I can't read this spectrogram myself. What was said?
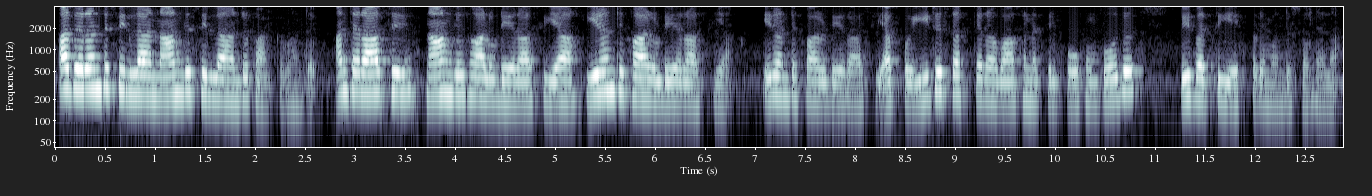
அது ரெண்டு சில்லா நான்கு சில்லா என்று பார்க்க வேண்டும். அந்த ராசி நான்கு காலுடைய ராசியா? இரண்டு காலுடைய ராசியா? இரண்டு காலுடைய ராசி. அப்போ இரு சக்கர வாகனத்தில் போகும்போது விபத்து ஏற்படும் என்று சொல்லலாம்.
